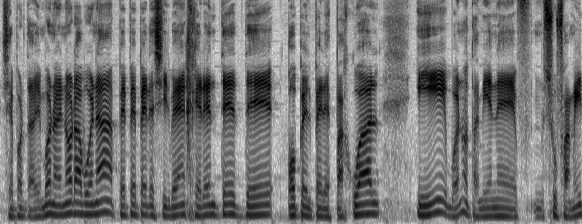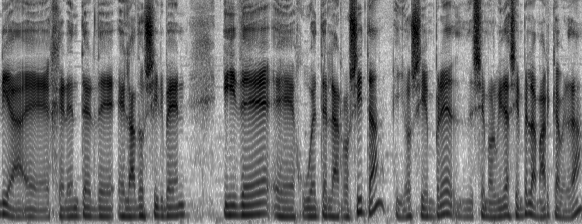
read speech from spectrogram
Se porta bien. Bueno, enhorabuena, Pepe Pérez Sirven, gerente de Opel Pérez Pascual y, bueno, también eh, su familia, eh, gerentes de Helado Sirven y de eh, Juguetes La Rosita, que yo siempre, se me olvida siempre la marca, ¿verdad?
